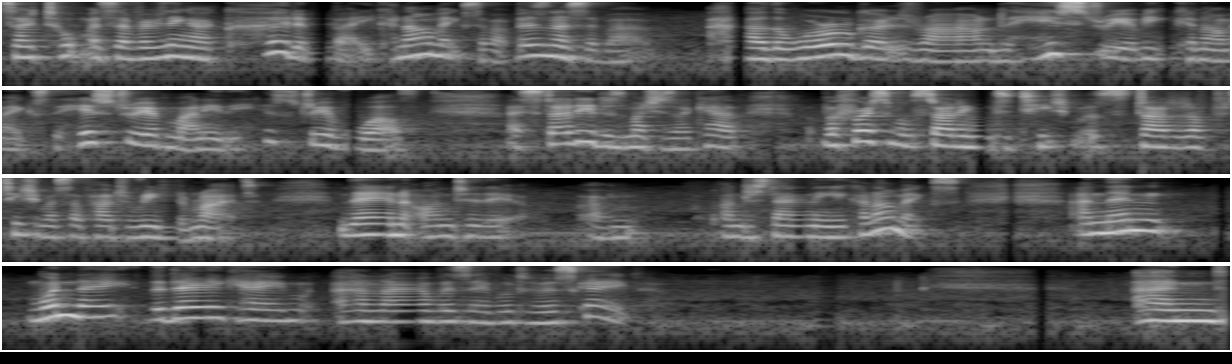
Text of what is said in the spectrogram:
So i taught myself everything i could about economics about business about how the world goes round, the history of economics, the history of money, the history of wealth. I studied as much as I can. But first of all, starting to teach, started off teaching myself how to read and write, then onto the um, understanding economics. And then one day, the day came and I was able to escape. And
